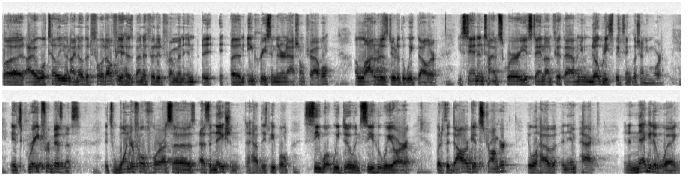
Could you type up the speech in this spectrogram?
But I will tell you, and I know that Philadelphia has benefited from an, in, an increase in international travel. A lot of it is due to the weak dollar. You stand in Times Square, you stand on Fifth Avenue, nobody speaks English anymore. It's great for business. It's wonderful for us as, as a nation to have these people see what we do and see who we are. But if the dollar gets stronger, it will have an impact in a negative way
